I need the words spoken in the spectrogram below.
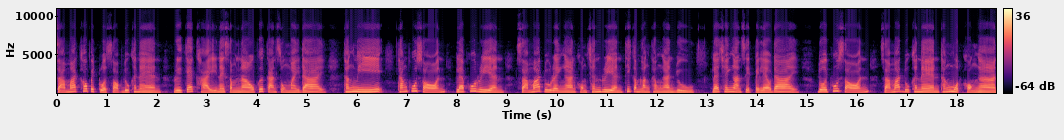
สามารถเข้าไปตรวจสอบดูคะแนน หรือแก้ไขในสำเนาเพื่อการส่งใหม่ได้ ทั้งนี้ทั้งผู้สอนและผู้เรียนสามารถดูรายงานของชั้นเรียนที่กำลังทำงานอยู่ และใช้งานเสร็จไปแล้วได้ โดยผู้สอนสามารถดูคะแนนทั้งหมดของงาน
